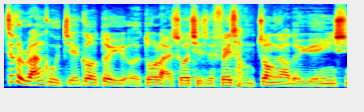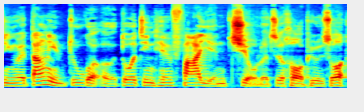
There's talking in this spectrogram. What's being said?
这个软骨结构对于耳朵来说，其实非常重要的原因，是因为当你如果耳朵今天发炎久了之后，比如说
